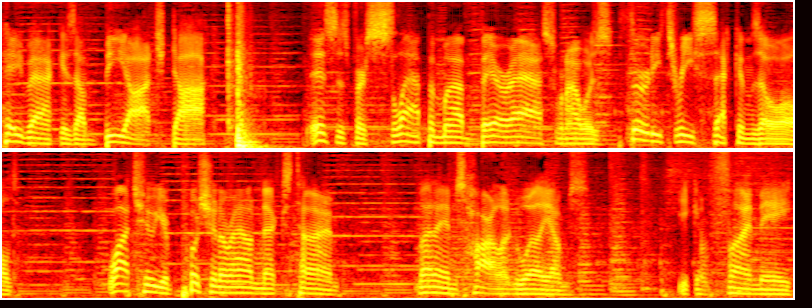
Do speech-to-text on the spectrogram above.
Payback is a biatch, Doc. This is for slapping my bare ass when I was 33 seconds old. Watch who you're pushing around next time. My name's Harland Williams. You can find me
